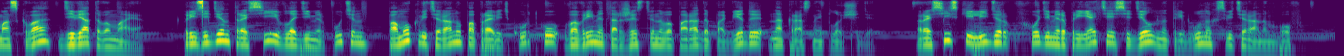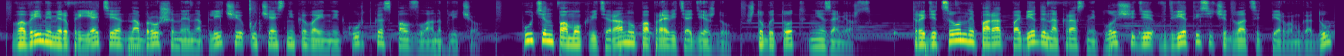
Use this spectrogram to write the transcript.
Москва, 9 мая. Президент России Владимир Путин помог ветерану поправить куртку во время торжественного парада Победы на Красной площади. Российский лидер в ходе мероприятия сидел на трибунах с ветераном ВОВ. Во время мероприятия наброшенная на плечи участника войны куртка сползла на плечо. Путин помог ветерану поправить одежду, чтобы тот не замерз. Традиционный парад Победы на Красной площади в 2021 году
